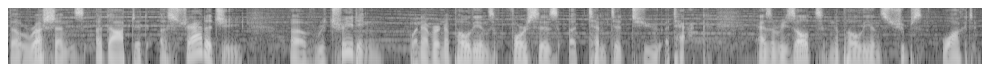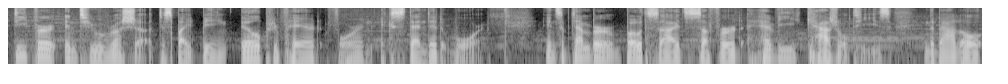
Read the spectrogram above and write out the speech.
the Russians adopted a strategy of retreating whenever Napoleon's forces attempted to attack. As a result, Napoleon's troops walked deeper into Russia despite being ill prepared for an extended war. In September, both sides suffered heavy casualties in the Battle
